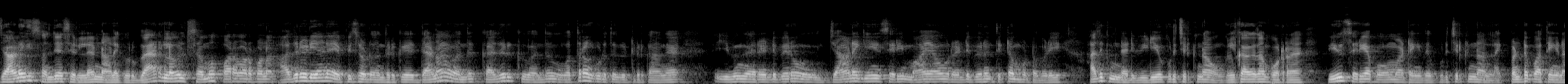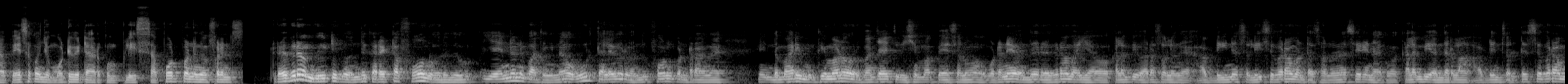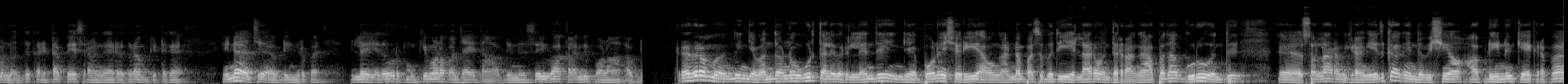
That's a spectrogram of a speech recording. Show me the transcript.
ஜானகி சந்தியா சீரியலில் நாளைக்கு ஒரு வேறு லெவல் செம பரபரப்பான அதிரடியான எபிசோடு வந்திருக்கு. தனா வந்து கதிருக்கு வந்து உத்தரம் கொடுத்துக்கிட்டு இருக்காங்க. இவங்க ரெண்டு பேரும் ஜானகியும் சரி மாயாவும் ரெண்டு பேரும் திட்டம் போட்டபடி அதுக்கு முன்னாடி வீடியோ பிடிச்சிருக்குன்னா உங்களுக்காக தான் போடுறேன். வியூ சரியாக போக மாட்டேங்குது. பிடிச்சிருக்குன்னு நான் லைக் பண்ணிட்டு பார்த்தீங்கன்னா பேச கொஞ்சம் மோட்டிவேட்டாக இருக்கும். ப்ளீஸ் சப்போர்ட் பண்ணுங்கள் ஃப்ரெண்ட்ஸ் ரகுராம் வீட்டுக்கு வந்து கரெக்டாக ஃபோன் வருது. என்னென்னு பார்த்தீங்கன்னா ஊர் தலைவர் வந்து ஃபோன் பண்ணுறாங்க இந்த மாதிரி முக்கியமான ஒரு பஞ்சாயத்து விஷயமா பேசணும். உடனே வந்து ரகுராம் ஐயாவை கிளம்பி வர சொல்லுங்கள் அப்படின்னு சொல்லி சிவராமன்ட்ட சொன்னோன்னா சரி நான் கிளம்பி வந்துடலாம் அப்படின்னு சொல்லிட்டு சிவராமன் வந்து கரெக்டாக பேசுகிறாங்க ரகுராம் கிட்டக்க. என்ன ஆச்சு அப்படிங்கிறப்ப இல்லை ஏதோ ஒரு முக்கியமான பஞ்சாயத்தான் அப்படின்னு சரி வா கிளம்பி போகலாம் அப்படி ரகுராம் வந்து இங்கே வந்தோடனே ஊர் தலைவர்லேருந்து இங்கே புவனேஸ்வரி அவங்க அண்ணன் பசுபதி எல்லாரும் வந்துடுறாங்க. அப்போ தான் குரு வந்து சொல்ல ஆரம்பிக்கிறாங்க. எதுக்காக இந்த விஷயம் அப்படின்னு கேட்குறப்ப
